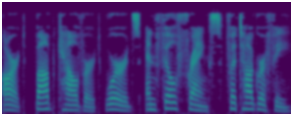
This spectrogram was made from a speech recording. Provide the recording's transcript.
art, Bob Calvert words and Phil Franks photography.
